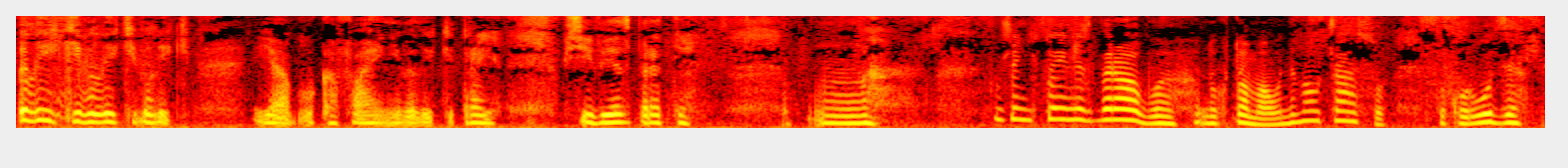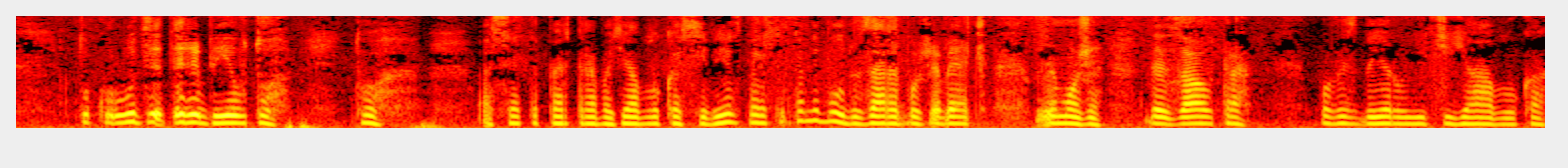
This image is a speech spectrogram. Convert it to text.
великі, великі, великі. Яблука файні, великі. Треба їх всі визбирати. Вже ніхто і не збирав, бо ну хто мав? Не мав часу. Кукурудзи, кукурудзи теребив, то, то а це тепер треба яблука всі визбирати. Та не буду зараз, бо вже вечір, вже може де завтра повизбирую ті яблука.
